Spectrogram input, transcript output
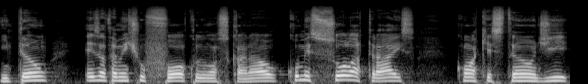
Então, exatamente o foco do nosso canal começou lá atrás com a questão de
